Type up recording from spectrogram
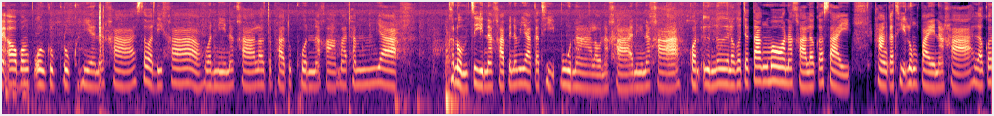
างโอนกรุบกรุบเฮียนะคะ สวัสดีค่ะ วันนี้นะคะ เราจะพาทุกคนนะคะ มาทำน้ำยาขนมจีนนะคะ เป็นน้ำยากะทิปูนาเรานะคะนนี่นะคะ ก่อนอื่นเลยเราก็จะตั้งหม้อนะคะ แล้วก็ใส่หางกะทิลงไปนะคะ แล้วก็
